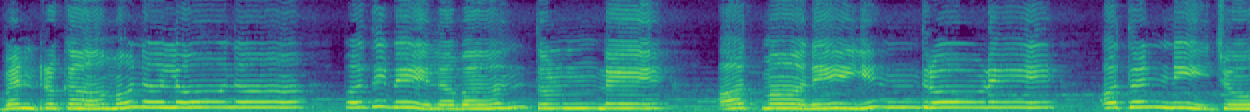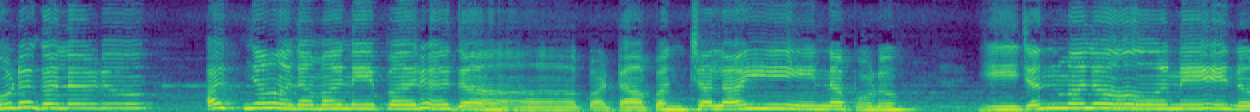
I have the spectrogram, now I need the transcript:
వెంట్రుక మునలోన పదివేల వంతుండే ఆత్మానే ఇంద్ర అతన్ని చూడగలడు. అజ్ఞానమనే పరదా పటాపంచలైనప్పుడు ఈ జన్మలో నేను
